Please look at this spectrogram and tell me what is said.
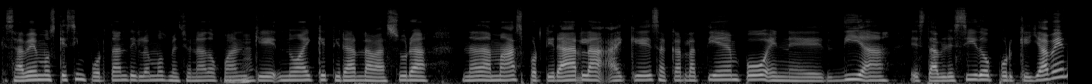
que sabemos que es importante y lo hemos mencionado, Juan, que no hay que tirar la basura nada más por tirarla, hay que sacarla a tiempo en el día establecido, porque ya ven,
